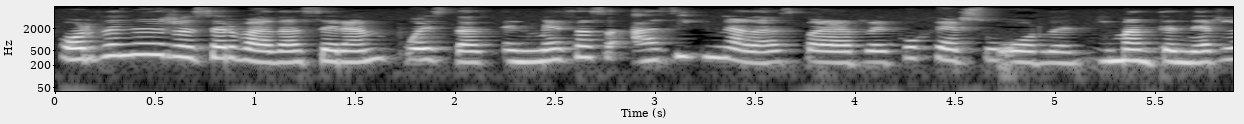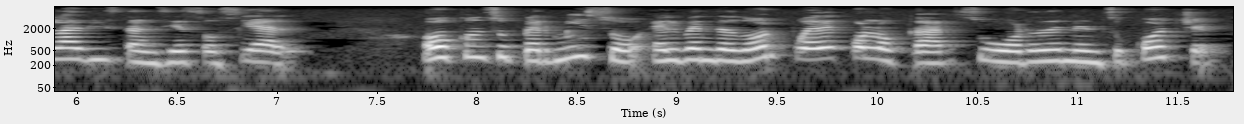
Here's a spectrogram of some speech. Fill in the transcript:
Órdenes reservadas serán puestas en mesas asignadas para recoger su orden y mantener la distancia social o con su permiso el vendedor puede colocar su orden en su coche.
